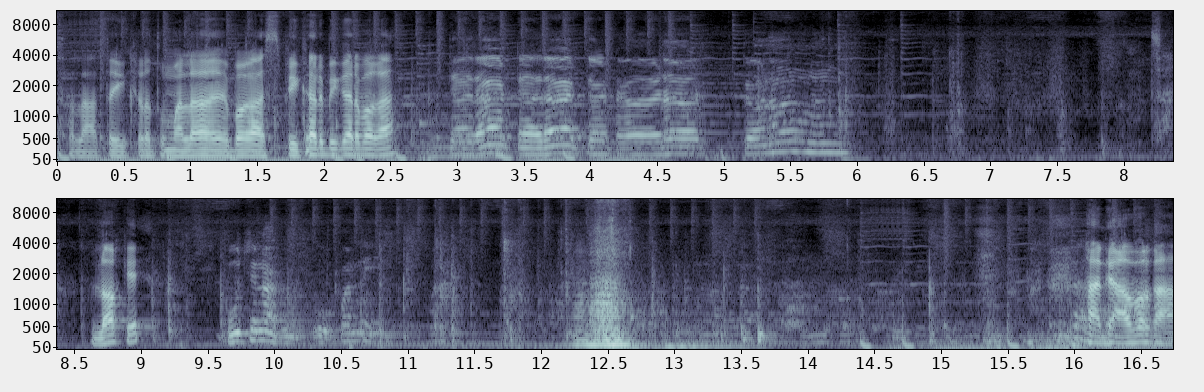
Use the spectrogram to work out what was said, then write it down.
चला आता इकडं तुम्हाला बघा स्पीकर बिकर बघा. लॉक आहे. ओपन नहीं. आणि हा बघा.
